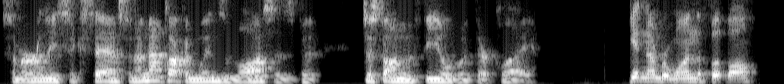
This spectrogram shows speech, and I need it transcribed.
some early success? And I'm not talking wins and losses, but just on the field with their play. Get number one, the football,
